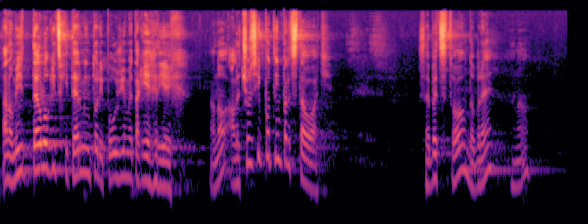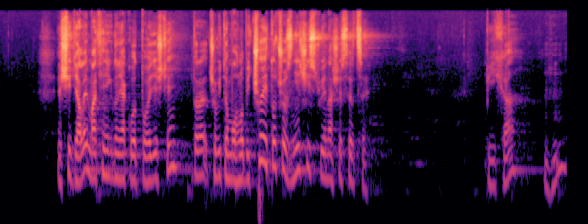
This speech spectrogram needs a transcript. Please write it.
Áno, my teologický termín, ktorý použijeme, tak je hriech. Áno, ale čo si pod tým predstavovať? Sebectvo, dobre, áno. Ešte ďalej, máte niekto nejakú odpoveď ešte? Čo by to mohlo byť? Čo je to, čo znečistuje naše srdce? Pícha. Mhm.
